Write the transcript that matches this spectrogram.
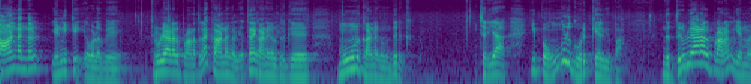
காண்டங்கள் எண்ணிக்கை எவ்வளவு? திருவிளையாடல் புராணத்தில் காண்டங்கள் எத்தனை காண்டங்கள் இருக்குது மூணு காண்டங்கள் வந்து இருக்குது சரியா? இப்போ உங்களுக்கு ஒரு கேள்விப்பா. இந்த திருவிளையாடல் புராணம் நம்ம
